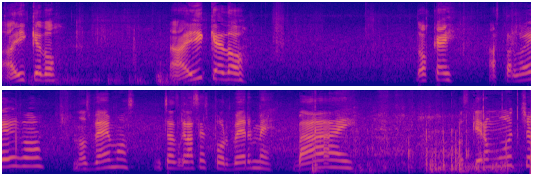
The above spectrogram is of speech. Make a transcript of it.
Ahí quedó. Ahí quedó. Ok, hasta luego. Nos vemos. Muchas gracias por verme. Bye. Los quiero mucho.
